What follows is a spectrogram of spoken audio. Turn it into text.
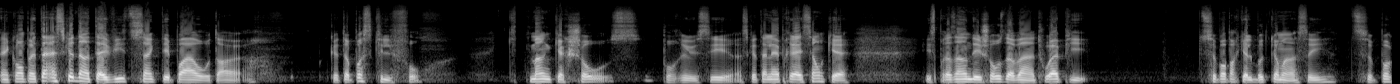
incompétent, est-ce que dans ta vie, tu sens que tu n'es pas à hauteur? Que tu n'as pas ce qu'il faut? qu'il te manque quelque chose pour réussir? Est-ce que tu as l'impression qu'il se présente des choses devant toi, puis tu ne sais pas par quel bout de commencer, tu ne sais, pas,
